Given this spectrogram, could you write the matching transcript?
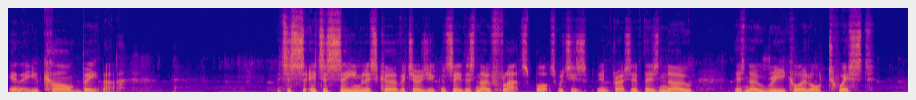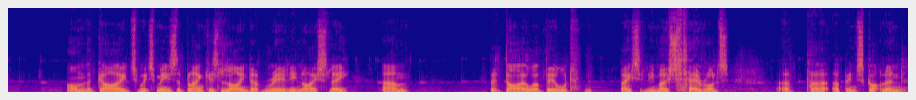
you know, you can't beat that. It's a, it's a seamless curvature, as you can see. There's no flat spots, which is impressive. There's no, there's no recoil or twist on the guides, which means the blank is lined up really nicely. Um, but Daiwa build basically most of their rods up, uh, up in Scotland,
